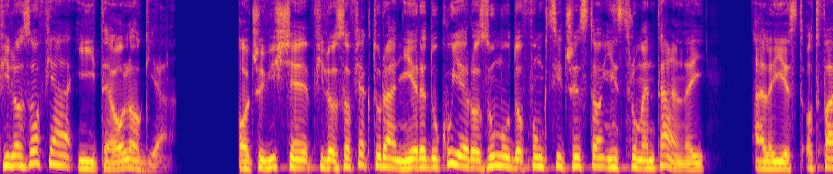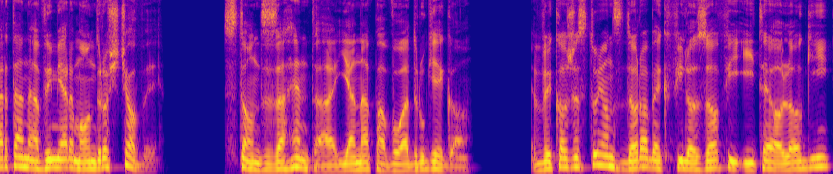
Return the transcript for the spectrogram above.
filozofia i teologia. Oczywiście filozofia, która nie redukuje rozumu do funkcji czysto instrumentalnej, ale jest otwarta na wymiar mądrościowy. Stąd zachęta Jana Pawła II. Wykorzystując dorobek filozofii i teologii,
